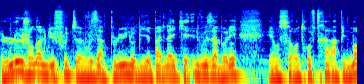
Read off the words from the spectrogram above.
le journal du foot vous a plu, n'oubliez pas de liker et de vous abonner. Et on se retrouve très rapidement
